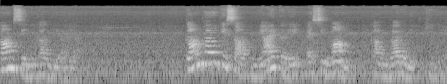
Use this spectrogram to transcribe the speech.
काम से निकाल दिया गया। कामगारों के साथ न्याय करे ऐसी मांग कामगारों ने की है।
